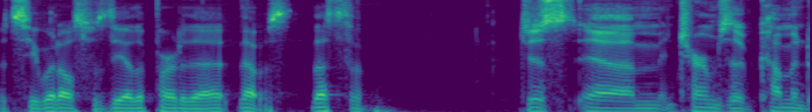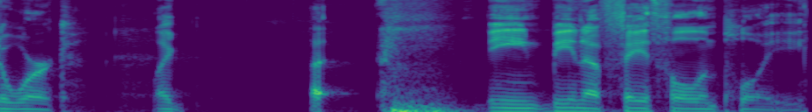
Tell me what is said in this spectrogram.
let's see what else was the other part of that. That was that's the Just um, in terms of coming to work, like being being a faithful employee,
